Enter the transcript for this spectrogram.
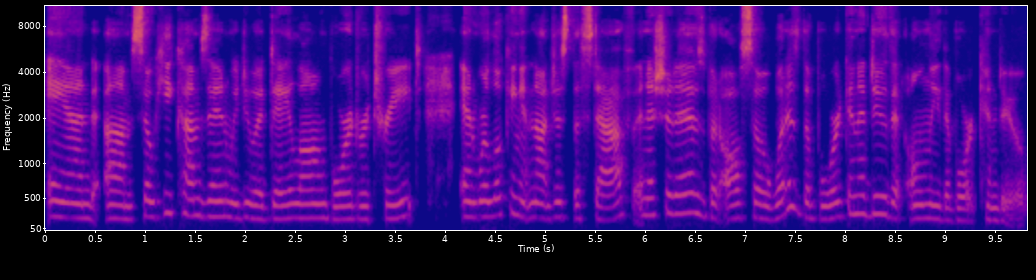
And um, so he comes in, we do a day long board retreat, and we're looking at not just the staff initiatives, but also what is the board going to do that only the board can do?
